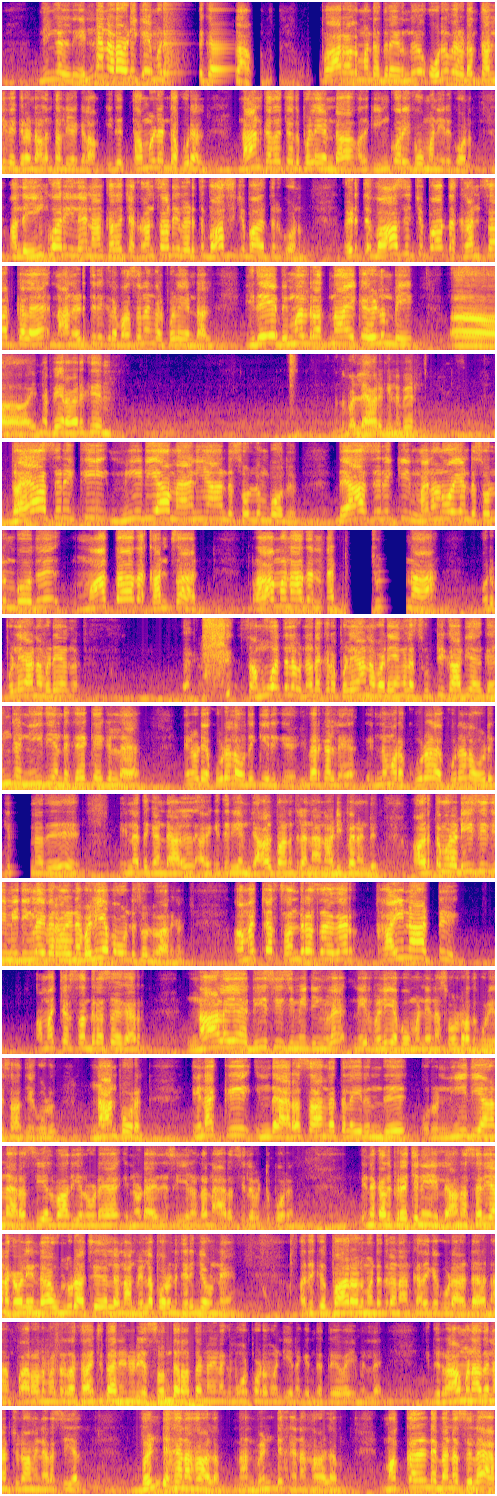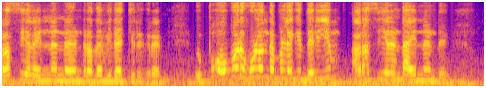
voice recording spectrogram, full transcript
நீங்கள் என்ன நடவடிக்கை எடுக்கலாம்? பாராளுமன்றத்தில இருந்து ஒரு வருடம் தள்ளி வைக்கிறேன்டாலும் தள்ளி வைக்கலாம். இது தமிழ் என்ற குரல். நான் கதைச்சது பிள்ளை என்றா அதுக்கு இன்கொயரி ஃபோன் பண்ணி இருக்கணும் அந்த இன்கொயரியில நான் கதைச்ச கன்சார்ட்டுகள் எடுத்து வாசிச்சு பார்த்துருக்கணும். எடுத்து வாசிச்சு பார்த்த கன்சார்ட்களை நான் எடுத்திருக்கிற வசனங்கள் பிள்ளை என்றால் இதே பிமல் ரத்நாயக்க எழும்பி என்ன பேர் அவருக்கு? அந்த வெள்ளை அவருக்கு என்ன பேர்? தயாசிரிக்கு மீடியா மேனியா என்று சொல்லும் போது தயாசிரிக்கு மனநோய் என்று சொல்லும் போது மாத்தாத கன்சார்ட் ராமநாதன் நச்சுனா ஒரு பிழையான விடயங்கள். சமூகத்தில் நடக்கிற பிழையான விடயங்களை சுட்டி காட்டி அதுக்கு எங்கே நீதி என்ற கேட்கல என்னுடைய குரலை ஒதுக்கி இருக்கு. இவர்கள் இந்த முறை குரலை குரலை ஒடுக்கினது என்னத்து கண்டால் அவைக்கு தெரியும் ஜாழ்ப்பாணத்தில் நான் அடிப்பேன் அடுத்த முறை டிசிசி மீட்டிங்ல இவர்கள் என்ன வெளியே போகும்னு சொல்லுவார்கள். அமைச்சர் சந்திரசேகர் கைநாட்டு அமைச்சர் சந்திரசேகர் நாளைய டிசிசி மீட்டிங்ல நீர் வெளியே போக நான் சொல்றதுக்குரிய சாத்தியக்கூடு நான் போறேன். எனக்கு இந்த அரசாங்கத்துல இருந்து ஒரு நீதியான அரசியல்வாதிகளோட என்னோட இது செய்யலன்னா நான் அரசியலை விட்டு போறேன். எனக்கு அது பிரச்சனையே இல்லை. ஆனா சரியான கவலை என்றா உள்ளூராட்சி தேர்தலில் நான் வெளில போறேன்னு தெரிஞ்ச உடனே அதுக்கு பாராளுமன்றத்தில் நான் கதைக்க கூடாண்டா நான் பாராளுமன்றத்தில் கதைச்சு தான் என்னுடைய சொந்த ரத்தங்கள் எனக்கு ஓட் போட வேண்டிய எனக்கு எந்த தேவையும் இல்லை. இது ராமநாதன் அர்ச்சுனாவின் அரசியல். வெண்டு கனகாலம். நான் வெண்டு கனகாலம். மக்களுடைய மனசுல அரசியல் என்னென்னன்றதை விதைச்சிருக்கிறேன். இப்போ ஒவ்வொரு குழந்தை பிள்ளைக்கு தெரியும் அரசியல் என்றா என்னண்டு.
